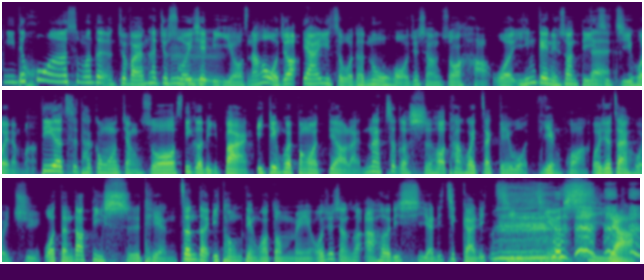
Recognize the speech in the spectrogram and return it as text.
你的货啊什么的，就反正他就说一些理由，然后我就压抑着我的怒火，我就想说好，我已经给你算第一次机会了嘛。第二次他跟我讲说一个礼拜一定会帮我调来，那这个时候他会再给我电话，我就再回去。我等到第十天，真的一通电话都没有，我就想说啊，喝你洗啊，你这改你几天洗呀？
